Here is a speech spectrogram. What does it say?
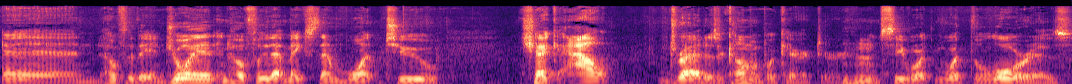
and hopefully they enjoy it, and hopefully that makes them want to check out Dredd as a comic book character mm-hmm. and see what what the lore is.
